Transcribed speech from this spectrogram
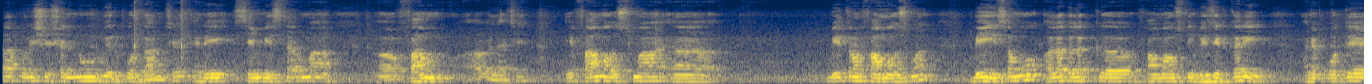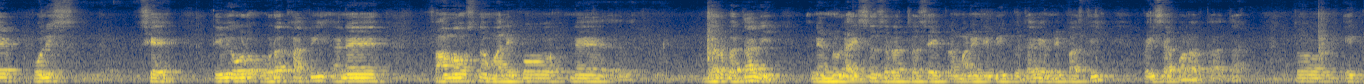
પોલીસ સ્ટેશનનું વીરપુર ગામ છે. એની સેમ વિસ્તારમાં ફાર્મ આવેલા છે. એ ફાર્મ હાઉસમાં બે ત્રણ ફાર્મ હાઉસમાં બે ઈસમો અલગ અલગ ફાર્મ હાઉસની વિઝિટ કરી અને પોતે પોલીસ છે તેવી ઓળખ આપી અને ફાર્મ હાઉસના માલિકોને ડર બતાવી અને એમનું લાઇસન્સ રદ થશે એ પ્રમાણેની બીક બતાવી એમની પાસેથી પૈસા પડાવતા હતા. તો એક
